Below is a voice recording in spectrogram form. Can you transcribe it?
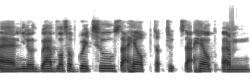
um, you know, we have lots of great tools tools that help to, to, that help um,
